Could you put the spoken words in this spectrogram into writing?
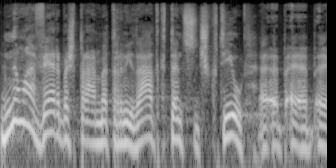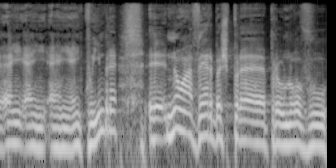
Não há verbas para a maternidade que tanto se discutiu uh, uh, em, em, em, Coimbra. Não há verbas para, para o novo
